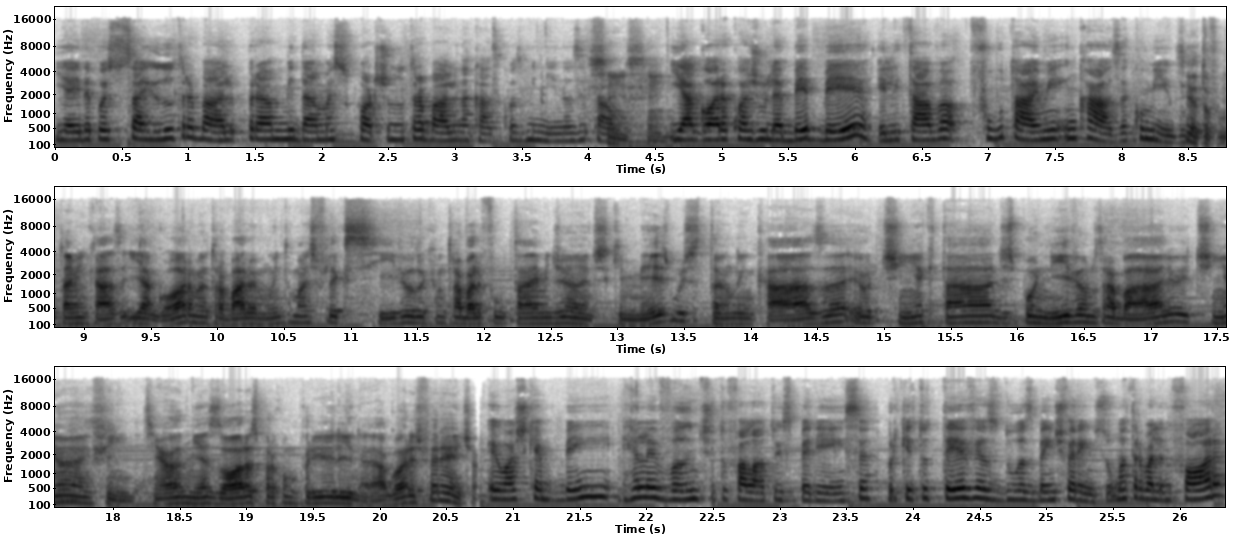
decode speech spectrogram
E aí depois saiu do trabalho para me dar mais suporte no trabalho, na casa com as meninas e tal. Sim, sim. E agora com a Júlia bebê, ele tava full time em casa comigo. Sim, eu tô full time em casa e agora o meu trabalho é muito mais flexível do que um trabalho full time de antes. Que mesmo estando em casa, eu tinha que estar tá disponível no trabalho e tinha, enfim, tinha minhas horas para cumprir ali, né? Agora é diferente. Eu acho que é bem relevante tu falar a tua experiência, porque tu teve as duas bem diferentes. Uma trabalhando fora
